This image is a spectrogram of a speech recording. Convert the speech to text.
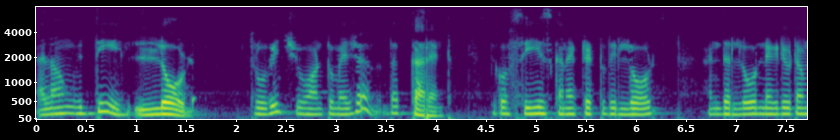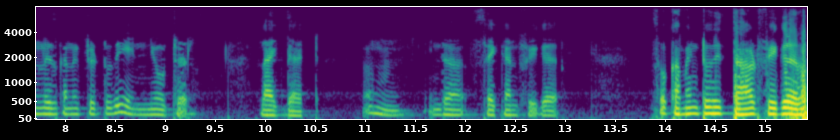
along with the load through which you want to measure the current. Because C is connected to the load and the load negative terminal is connected to the neutral. Like that um, in the second figure. So coming to the third figure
